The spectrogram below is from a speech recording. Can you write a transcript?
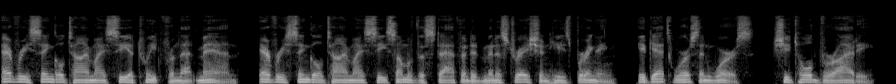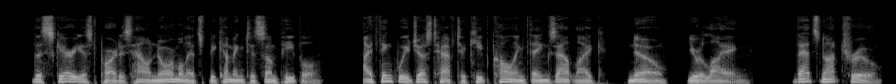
Every single time I see a tweet from that man, every single time I see some of the staff and administration he's bringing, it gets worse and worse, she told Variety. The scariest part is how normal it's becoming to some people. I think we just have to keep calling things out like, no, you're lying. That's not true.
